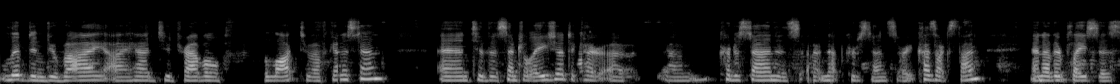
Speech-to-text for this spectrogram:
lived in Dubai. I had to travel a lot to Afghanistan and to the Central Asia to uh, um, Kurdistan is uh, not Kurdistan, sorry, Kazakhstan and other places.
